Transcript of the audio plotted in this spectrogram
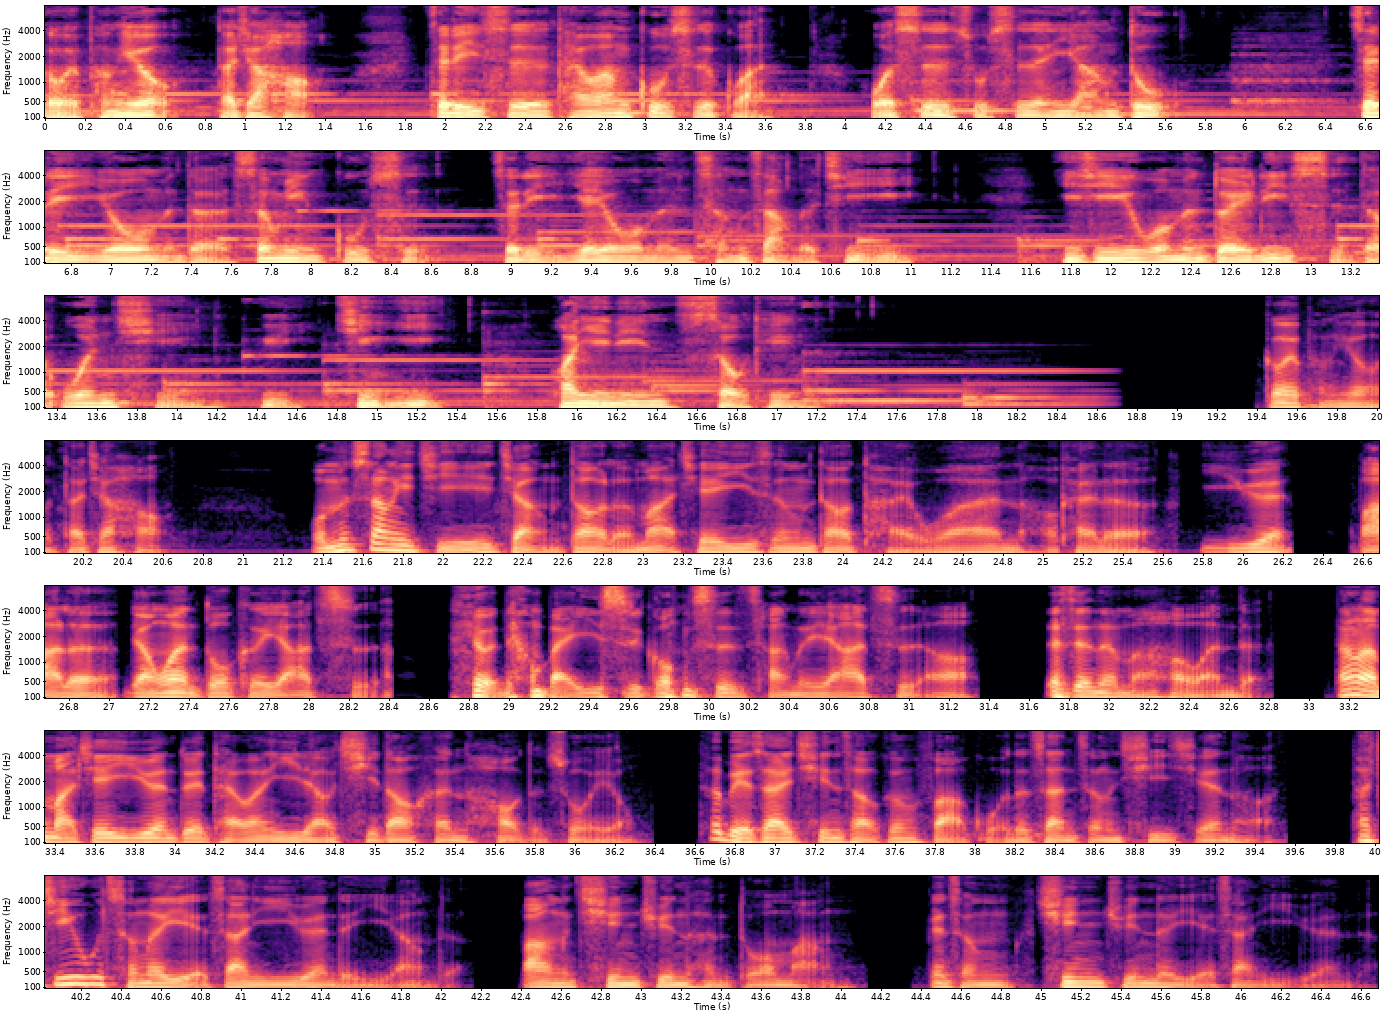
各位朋友，大家好，这里是台湾故事馆，我是主持人杨度，这里有我们的生命故事，这里也有我们成长的记忆，以及我们对历史的温情与敬意。欢迎您收听。各位朋友，大家好，我们上一集讲到了马杰医生到台湾，然后开了医院，拔了两万多颗牙齿。有两百一十公尺长的牙齿啊，那真的蛮好玩的。当然，马街医院对台湾医疗起到很好的作用，特别在清朝跟法国的战争期间哈，它几乎成了野战医院的一样的，帮清军很多忙，变成清军的野战医院了。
